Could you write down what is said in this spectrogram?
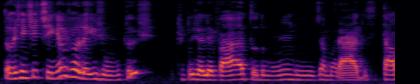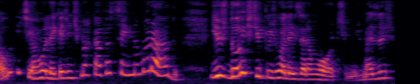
Então a gente tinha os rolês juntos, que podia levar todo mundo, os namorados e tal, e tinha rolê que a gente marcava sem namorado. E os dois tipos de rolês eram ótimos, mas os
